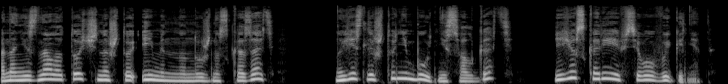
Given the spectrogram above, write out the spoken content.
Она не знала точно, что именно нужно сказать, но если что-нибудь не солгать, ее, скорее всего, выгонят.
